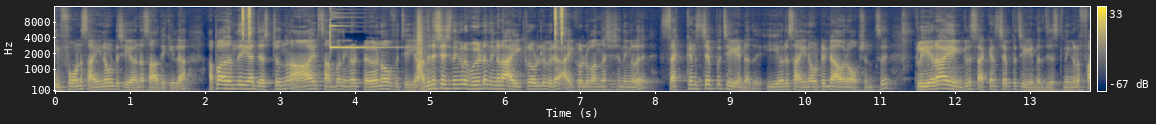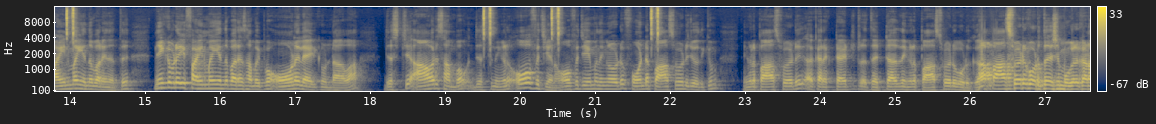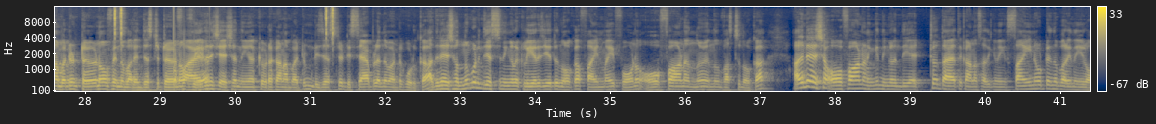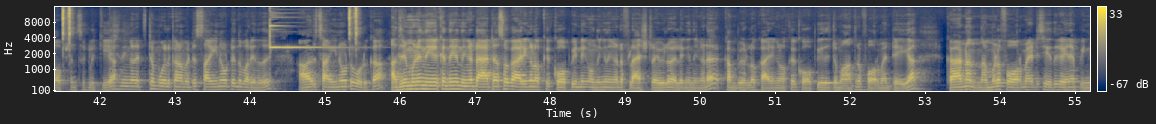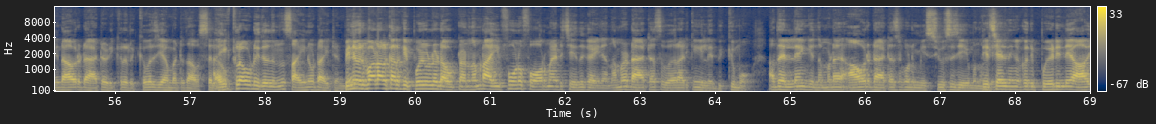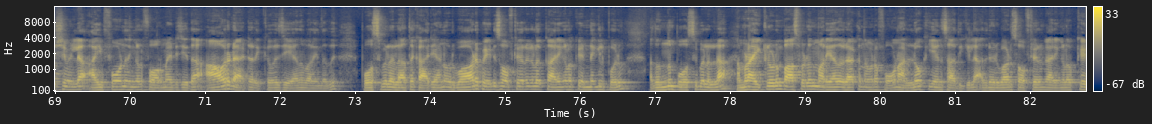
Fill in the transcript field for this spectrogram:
ഐഫോൺ സൈൻ ഔട്ട് ചെയ്യാനോ സാധിക്കില്ല. അപ്പോൾ അതെന്ത് ചെയ്യുക? ജസ്റ്റ് ഒന്ന് ആ ഒരു സംഭവം നിങ്ങൾ ടേൺ ഓഫ് ചെയ്യുക. അതിനുശേഷം നിങ്ങൾ വീണ്ടും നിങ്ങളുടെ ഐക്ലൗഡിൽ വരിക. ഐക്ലൗഡിൽ വന്ന ശേഷം നിങ്ങൾ സെക്കൻഡ് സ്റ്റെപ്പ് ചെയ്യേണ്ടത്. ഈ ഒരു സൈൻ ഔട്ടിന്റെ ആ ഒരു ഓപ്ഷൻസ് ക്ലിയർ ആയെങ്കിൽ സെക്കൻഡ് സ്റ്റെപ്പ് ചെയ്യേണ്ടത് ജസ്റ്റ് നിങ്ങൾ ഫൈൻ മൈ എന്ന് പറയുന്നത്. നിങ്ങൾക്ക് ഇവിടെ ഈ ഫൈൻ മൈ എന്ന് പറയുന്ന സംഭവം ഇപ്പോൾ ഓണിലായിരിക്കും ഉണ്ടാവുക. ജസ്റ്റ് ആ ഒരു സംഭവം ജസ്റ്റ് നിങ്ങൾ ഓഫ് ചെയ്യണം. ഓഫ് ചെയ്യുമ്പോൾ നിങ്ങളോട് ഫോണിന്റെ പാസ്വേഡ് ചോദിക്കും. നിങ്ങൾ പാസ്വേഡ് കറക്റ്റായിട്ട് തെറ്റാതെ നിങ്ങൾ പാസ്വേഡ് കൊടുക്കുക. ആ പാസ്വേഡ് കൊടുത്ത ശേഷം മുകളിൽ കാണാൻ പറ്റും ടേൺ ഓഫ് എന്ന് പറയും. ജസ്റ്റ് ടേൺ ഓഫ് ആയതിന് ശേഷം നിങ്ങൾക്ക് ഇവിടെ കാണാൻ പറ്റും. ജസ്റ്റ് ഡിസേബിൾ എന്ന് പറഞ്ഞിട്ട് കൊടുക്കുക. അതിനുശേഷം ഒന്നും കൂടി ജസ്റ്റ് നിങ്ങൾ ക്ലിയർ ചെയ്തിട്ട് നോക്കുക. ഫൈൻ മൈ ഫോൺ ഓഫ് ആണെന്നോ എന്ന് ഫസ്റ്റ് നോക്കുക. അതിനുശേഷം ഓഫ് ആണെങ്കിൽ നിങ്ങൾ എന്ത് ചെയ്യുക? ഏറ്റവും താഴത്ത് കാണാൻ സാധിക്കും നിങ്ങൾ സൈൻ ഔട്ട് എന്ന് പറയുന്ന ഈ ഒരു ഓപ്ഷൻസ് ക്ലിക്ക് ചെയ്യുക. നിങ്ങൾ ഏറ്റവും മുകളിൽ കാണാൻ പറ്റും സൈൻ ഔട്ട് എന്ന് പറയുന്നത് ആ ഒരു സൈൻ ഔട്ട് കൊടുക്കുക. അതിന് മുന്നേ നിങ്ങൾക്ക് എന്തെങ്കിലും നിങ്ങളുടെ ഡാറ്റാസോ കാര്യങ്ങളൊക്കെ കോപ്പി ഉണ്ടെങ്കിൽ ഒന്നെങ്കിൽ നിങ്ങളുടെ ഫ്ലാഷ് ഡ്രൈവിലോ അല്ലെങ്കിൽ നിങ്ങളുടെ കമ്പ്യൂട്ടറിലോ കാര്യങ്ങളൊക്കെ കോപ്പി ചെയ്തിട്ട് മാത്രം ഫോർമാറ്റ് ചെയ്യുക. കാരണം നമ്മൾ ഫോർമാറ്റ് ചെയ്ത് കഴിഞ്ഞാൽ പിന്നീട് ആ ഒരു ഡാറ്റ ഒരിക്കലും റിക്കവർ ചെയ്യാൻ പറ്റാത്ത അവസ്ഥ ക്ലൗഡ് ഇതിൽ നിന്ന് സൈൻ ഔട്ട് ആയിട്ടുണ്ട്. പിന്നെ ഒരുപാട് ആൾക്കാർക്ക് ഇപ്പോഴുള്ള ഡൗട്ടാണ് നമ്മുടെ ഐഫോൺ ഫോർമാറ്റ് ചെയ്ത് കഴിഞ്ഞാൽ നമ്മുടെ ഡാറ്റാസ് വേറെ ആർക്കെങ്കിലും ലഭിക്കുമോ? അതല്ലെങ്കിൽ നമ്മുടെ ആ ഒരു ഡാറ്റാസിനെ കൊണ്ട് മിസ്യൂസ് ചെയ്യുമോ തീർച്ചയായും നിങ്ങൾക്ക് ഒരു പേടിന്റെ ആവശ്യമില്ല. ഐഫോൺ നിങ്ങൾ ഫോർമാറ്റ് ചെയ്ത ആ ഒരു ഡാറ്റ റിക്കവർ ചെയ്യുക എന്ന് പറയുന്നത് പോസിബിൾ അല്ലാത്ത കാര്യമാണ്. ഒരുപാട് പെയ്ഡ് സോഫ്റ്റ്വെയറുകൾ കാര്യങ്ങളൊക്കെ ഉണ്ടെങ്കിൽ പോലും അതൊന്നും പോസിബിൾ അല്ല. നമ്മുടെ ഐക്ലൗഡും പാസ്വേഡും ഒന്നും അറിയാതെ ഒരാൾക്ക് നമ്മുടെ ഫോൺ അൺലോക്ക് ചെയ്യാൻ സാധിക്കില്ല. അതിന് ഒരുപാട് സോഫ്റ്റ്വെയറും കാര്യങ്ങളൊക്കെ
